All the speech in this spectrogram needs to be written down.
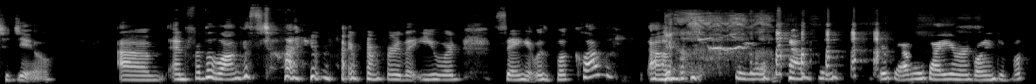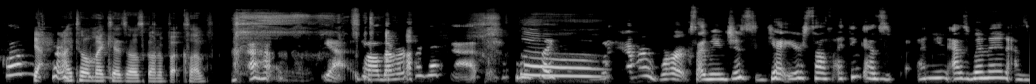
to do. Um, and for the longest time, I remember that you were saying it was book club. Um, so your, family, your family thought you were going to book club. Yeah, I told my kids I was going to book club. uh-huh. Yeah, so I'll never forget that. It's like whatever works. I mean, just get yourself. I think as I mean, as women, as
